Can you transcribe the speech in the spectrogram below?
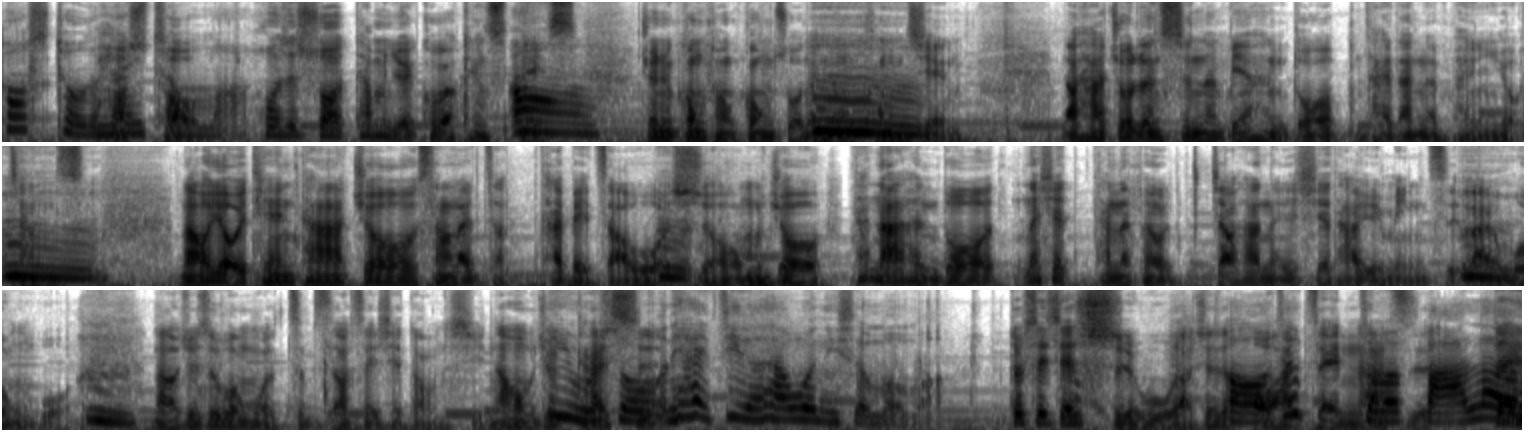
hostel 的那种吗？或是说他们有一个 working space，就是共同工作的那种空间，然后他就认识那边很多台南的朋友这样子。然后有一天，他就上来找台北找我的时候，我们就他拿很多那些他男朋友教他的一些台语名字来问我，嗯，然后就是问我知不知道这些东西，然后我们就开始，你还记得他问你什么吗？就是一些食物了，就是哦，怎么拔乐对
